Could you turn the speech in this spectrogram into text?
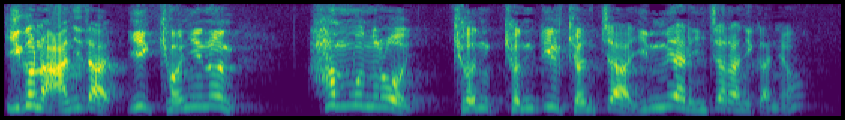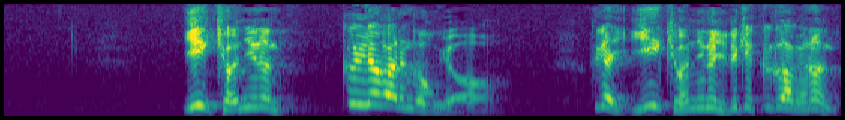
이건 아니다. 이 견인은 한문으로 견, 견딜 견자, 인내할 인자라니까요. 이 견인은 끌려가는 거고요. 그러니까 이 견인을 이렇게 끌고 가면은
